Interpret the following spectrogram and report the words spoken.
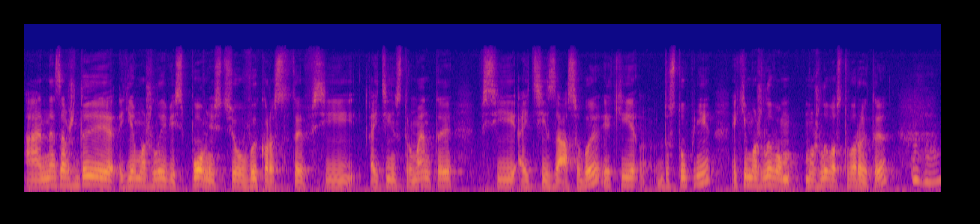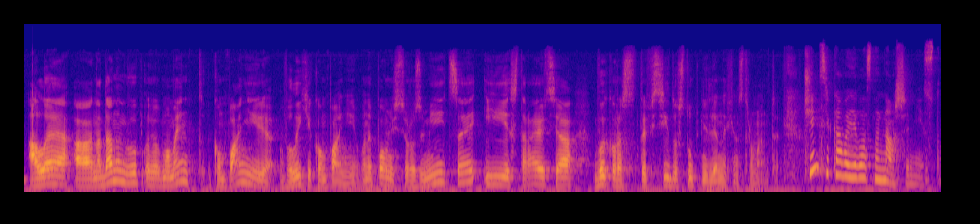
а не завжди є можливість повністю використати всі it інструменти всі it засоби які доступні, які можливо, можливо створити. Але а, на даний е, момент компанії, великі компанії, вони повністю розуміють це і стараються використати всі доступні для них інструменти. Чим цікаве є власне наше місто?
